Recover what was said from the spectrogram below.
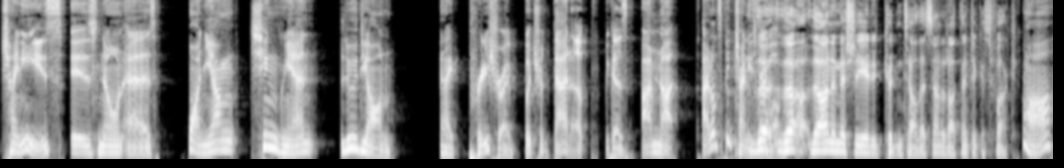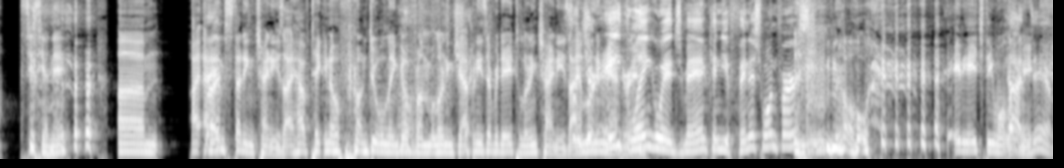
Chinese, is known as Huanyang Qingyuan Ludian. And I'm pretty sure I butchered that up because I'm not, I don't speak Chinese The, very well. the the uninitiated couldn't tell. That sounded authentic as fuck. Aw, 谢谢你. um, I, I am studying Chinese. I have taken over on Duolingo Oh, from learning. Japanese every day to learning Chinese. It's I am learning eighth Mandarin. language, man. Can you finish one first? no, ADHD won't let God me. damn.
